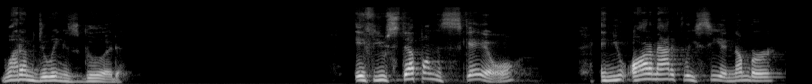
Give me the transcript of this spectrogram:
What I'm doing is good if you step on the scale and you automatically see a number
